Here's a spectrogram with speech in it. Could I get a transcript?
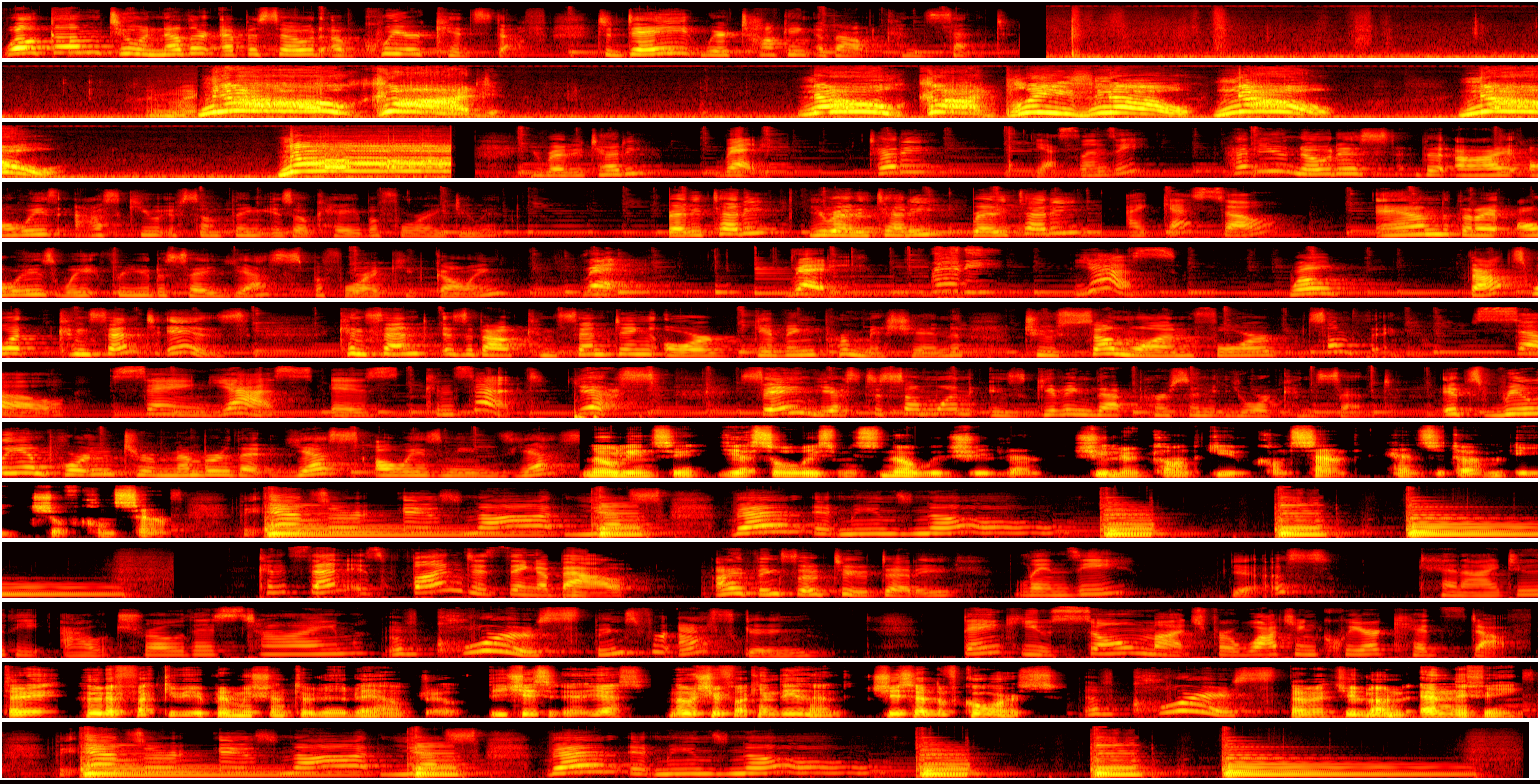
Welcome to another episode of Queer Kid Stuff. Today we're talking about consent. No, God! No, God, please, no! No! No! No! You ready, Teddy? Ready. Teddy, Yes, Lindsay? have you noticed that I always ask you if something is okay before I do it? Ready, Teddy? You ready, Teddy? Ready, Teddy? I guess so. And that I always wait for you to say yes before I keep going? Ready. Ready. Ready. Yes. Well, that's what consent is. Consent is about consenting or giving permission to someone for something. So, saying yes is consent. Yes, saying yes to someone is giving that person your consent. It's really important to remember that yes always means yes. No, Lindsay. Yes always means no with children. Children can't give consent, hence the term age of consent. The answer is not yes, then it means no. Consent is fun to sing about. I think so too, Teddy. Lindsay, Yes? Can I do the outro this time? Of course. Thanks for asking. Thank you so much for watching Queer Kid Stuff. Terry, who the fuck gave you permission to do the outro? Did she say uh, yes? No, she fucking didn't. She said of course. Of course. Haven't you learned anything? The answer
